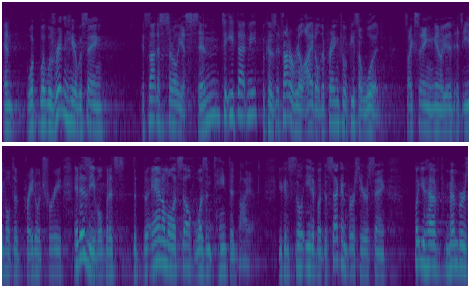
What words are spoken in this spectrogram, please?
And what, what was written here was saying, it's not necessarily a sin to eat that meat because it's not a real idol. They're praying to a piece of wood. It's like saying, you know, it's evil to pray to a tree. It is evil, but it's the, the animal itself wasn't tainted by it. You can still eat it. But the second verse here is saying, but you have members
